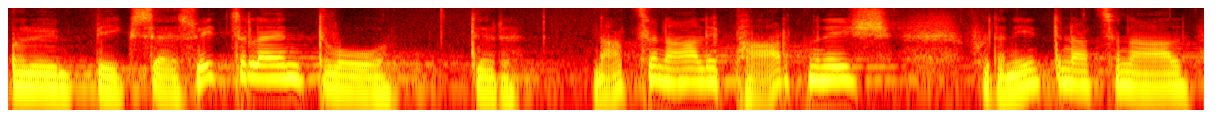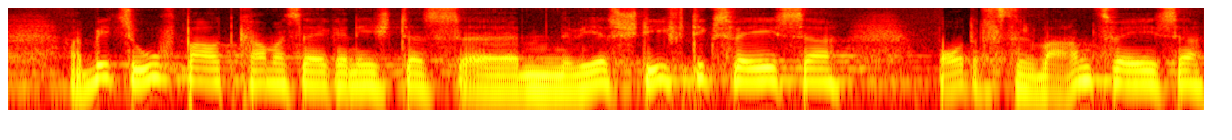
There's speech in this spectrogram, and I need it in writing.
Olympics Switzerland, wo der nationale Partner ist, von den international. Ein bisschen aufgebaut kann man sagen, ist das ähm, wie ein Stiftungswesen oder das Verbandswesen,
